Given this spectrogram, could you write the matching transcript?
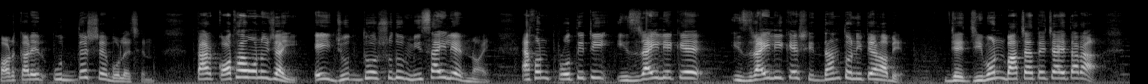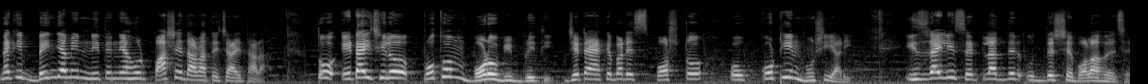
সরকারের উদ্দেশ্যে বলেছেন। তার কথা অনুযায়ী, এই যুদ্ধ শুধু মিসাইলের নয়, এখন প্রতিটি ইসরায়েলিকে ইসরায়েলিকে সিদ্ধান্ত নিতে হবে যে জীবন বাঁচাতে চায় তারা নাকি বেঞ্জামিন নেতানিয়াহুর পাশে দাঁড়াতে চায় তারা। তো এটাই ছিল প্রথম বড় বিবৃতি, যেটা একেবারে স্পষ্ট ও কঠিন হুঁশিয়ারি। ইসরায়েলি সেটলারদের উদ্দেশ্যে বলা হয়েছে,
